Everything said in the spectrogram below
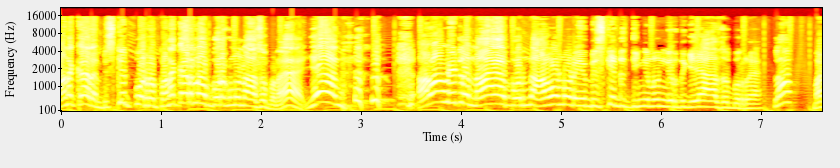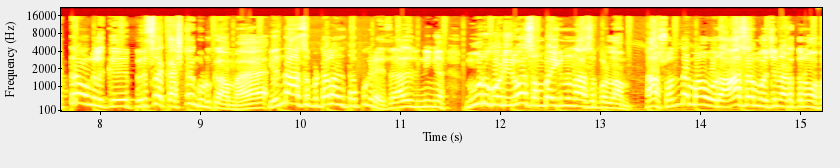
பணக்காரன் பிஸ்கட் போடுற பணக்காரனா பிறக்கணும்னு ஆசைப்படேன் ஏன்? அவன் வீட்டில் நாயா பிறந்து அவனுடைய பிஸ்கெட் திங்கணுங்கிறதுக்கு ஏன் ஆசைப்படுறேன் மற்றவங்களுக்கு உங்களுக்கு பெருசா கஷ்டம் கொடுக்காம எந்த ஆசைப்பட்டாலும் அது தப்பு கிடையாது. சார் அது நீங்க நூறு கோடி ரூபாய் சம்பாதிக்கணும்னு ஆசைப்படலாம். நான் சொந்தமா ஒரு ஆசிரமம் வச்சு நடத்தணும்.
